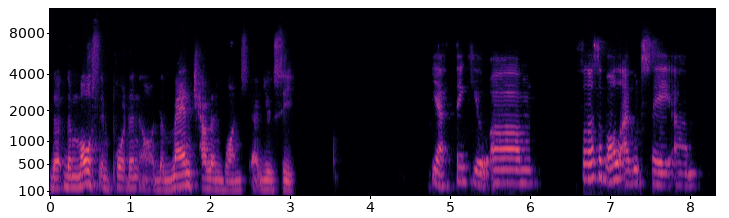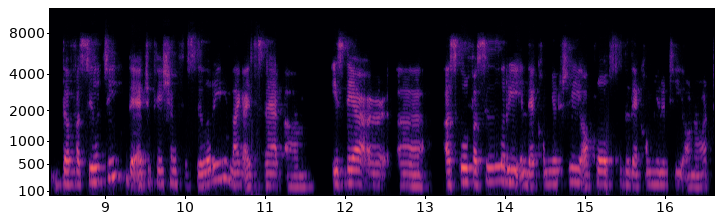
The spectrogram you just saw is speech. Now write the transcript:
the, the most important or the main challenge ones that you see. Yeah, thank you. Um, first of all, I would say um, the facility, the education facility, like I said, um, is there a, a, a, school facility in their community or close to their community or not?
